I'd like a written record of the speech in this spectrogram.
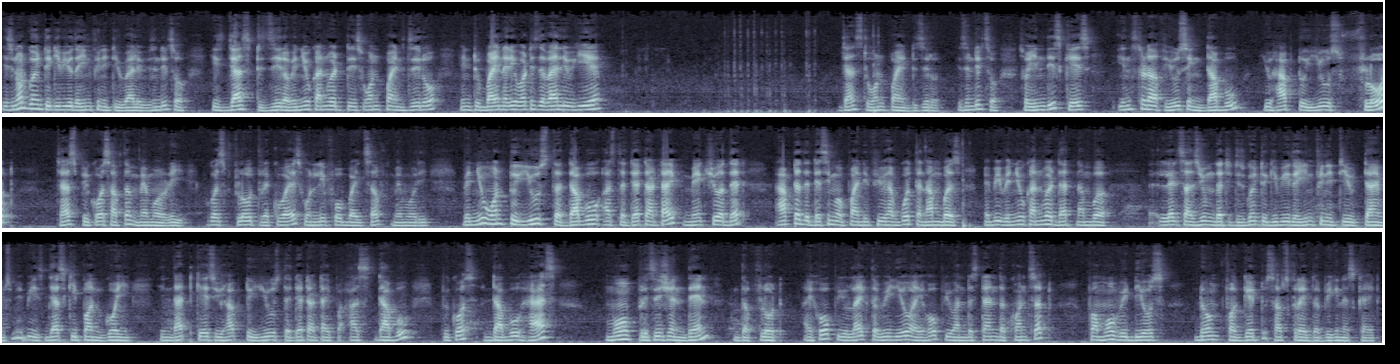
it's not going to give you the infinity value isn't it? So it's just 0 when you convert this 1.0 into binary what is the value here just 1.0 isn't it? So so in this case instead of using double you have to use float just because of the memory because float requires only 4 bytes of memory. When you want to use the double as the data type make sure that after the decimal point if you have got the numbers maybe when you convert that number let's assume that it is going to give you the infinitive times maybe it's just keep on going. In that case you have to use the data type as double because double has more precision than the float. I hope you like the video. I hope you understand the concept. For more videos don't forget to subscribe the beginners guide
